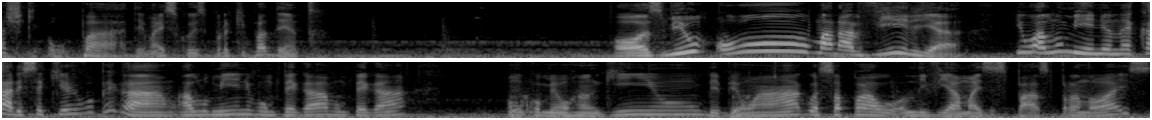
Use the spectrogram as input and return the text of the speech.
Acho que... Opa, tem mais coisa por aqui pra dentro. Osmio. Oh, maravilha! E o alumínio, né, cara? Esse aqui eu vou pegar. Alumínio, vamos pegar, vamos pegar. Vamos comer um ranguinho, beber uma água, só pra aliviar mais espaço pra nós.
